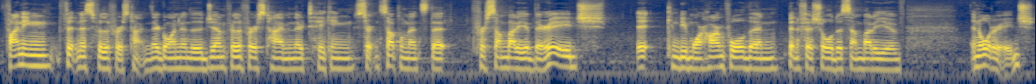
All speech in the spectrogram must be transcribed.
finding fitness for the first time. They're going into the gym for the first time and they're taking certain supplements that for somebody of their age, it can be more harmful than beneficial to somebody of an older age.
